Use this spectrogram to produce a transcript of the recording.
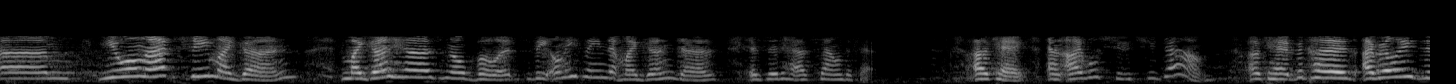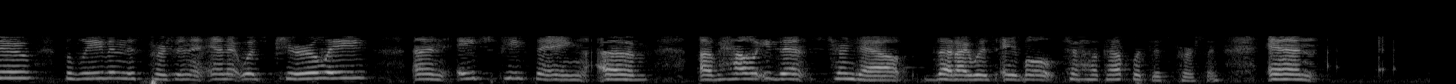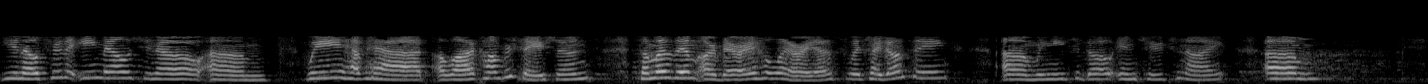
Um, you will not see my gun. My gun has no bullets. The only thing that my gun does is it has sound effects. Okay, and I will shoot you down. Okay, because I really do believe in this person, and it was purely an HP thing of of how events turned out that I was able to hook up with this person. And, you know, through the emails, you know, um, we have had a lot of conversations. Some of them are very hilarious, which I don't think um, we need to go into tonight. Um,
